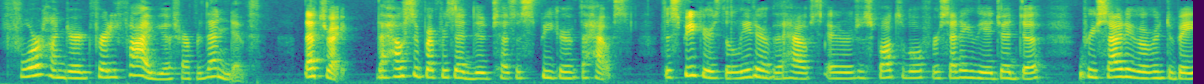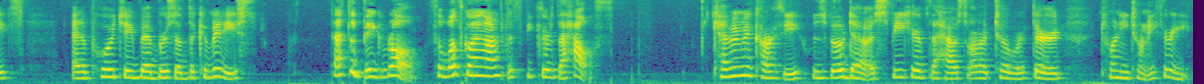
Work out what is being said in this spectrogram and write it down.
435 U.S. representatives. That's right. The House of Representatives has a Speaker of the House. The Speaker is the leader of the House and is responsible for setting the agenda, presiding over debates, and appointing members of the committees. That's a big role. So, what's going on with the Speaker of the House? Kevin McCarthy was voted out as Speaker of the House on October 3rd, 2023,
